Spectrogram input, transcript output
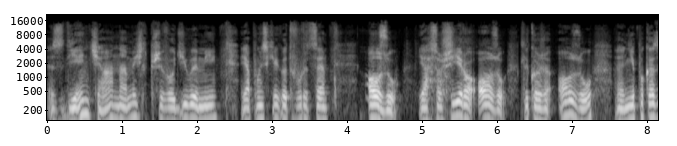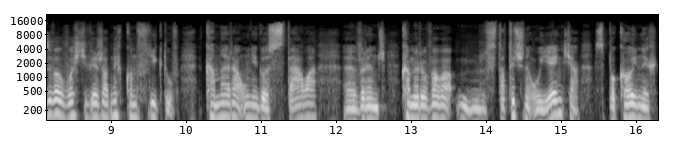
zdjęcia na myśl przywodziły mi japońskiego twórcę Ozu, Yasushiro Ozu, tylko że Ozu e, nie pokazywał właściwie żadnych konfliktów. Kamera u niego stała, e, wręcz kamerowała statyczne ujęcia spokojnych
